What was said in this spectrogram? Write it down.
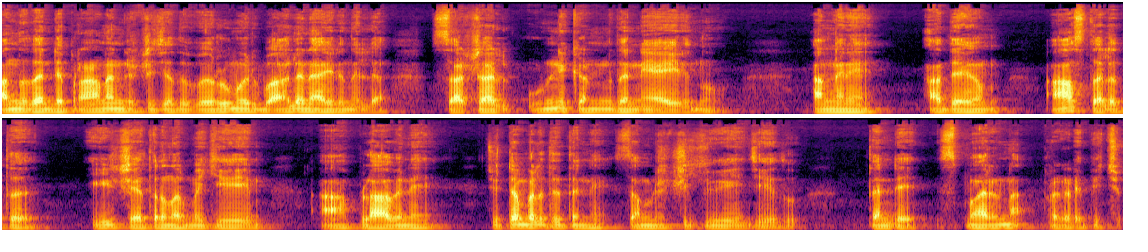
അന്ന് തന്റെ പ്രാണൻ രക്ഷിച്ചത് വെറുമൊരു ബാലനായിരുന്നില്ല സാക്ഷാൽ ഉണ്ണിക്കണ്ണൻ തന്നെയായിരുന്നു. അങ്ങനെ അദ്ദേഹം ആ സ്ഥലത്ത് ഈ ക്ഷേത്രം നിർമ്മിക്കുകയും ആ പ്ലാവിനെ ചുറ്റമ്പലത്തിൽ തന്നെ സംരക്ഷിക്കുകയും ചെയ്തു. തന്റെ സ്മരണ പ്രകടിപ്പിച്ചു.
